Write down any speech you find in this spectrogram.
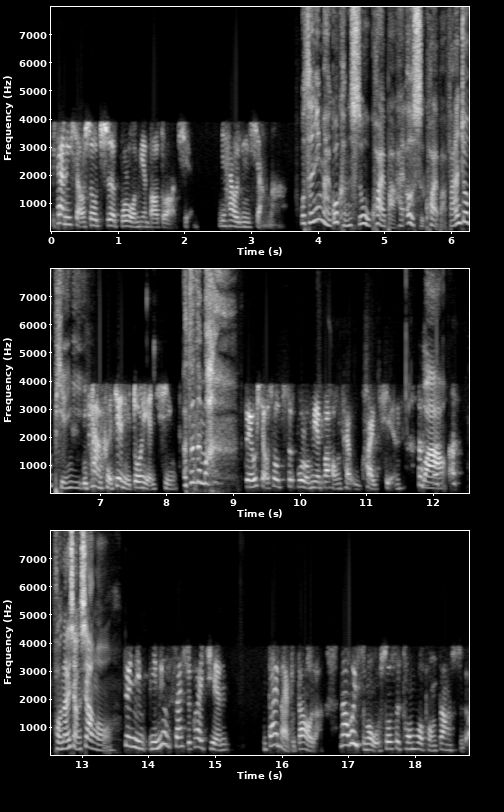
你看你小时候吃的菠萝面包多少钱？你还有印象吗？我曾经买过，可能十五块吧，还二十块吧，反正就便宜。你看，可见你多年轻啊！真的吗？对，我小时候吃菠萝面包好像才五块钱。哇，好难想象哦。对你，你没有三十块钱，你大概买不到了。那为什么我说是通货膨胀史啊？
